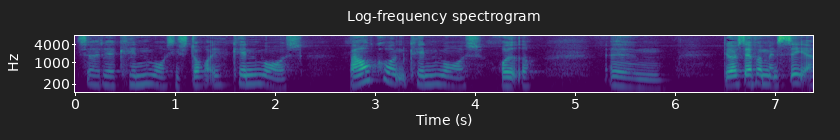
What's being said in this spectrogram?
så er det at kende vores historie, kende vores baggrund, kende vores rødder. Øhm, det er også derfor, man ser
